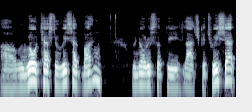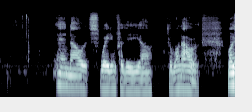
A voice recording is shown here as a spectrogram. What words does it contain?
Uh, we will test the reset button. We notice that the latch gets reset and now it's waiting for the, uh, the one hour. Well,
